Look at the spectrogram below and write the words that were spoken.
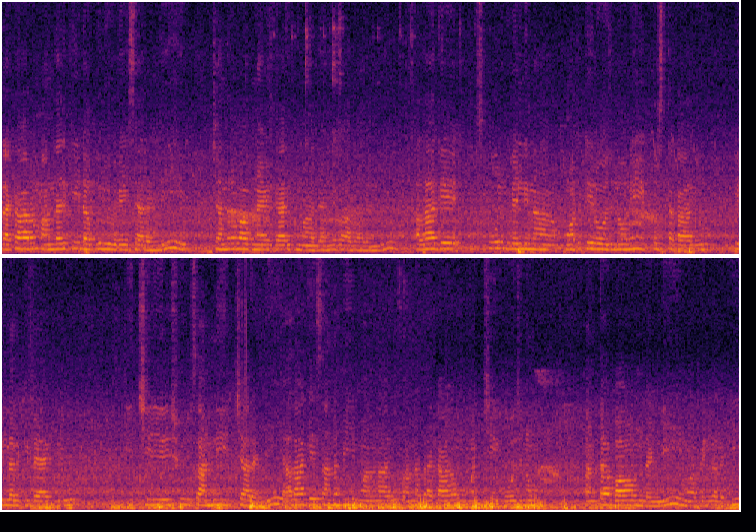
ప్రకారం అందరికీ డబ్బులు వేశారండి. చంద్రబాబు నాయుడు గారికి మా ధన్యవాదాలండి. అలాగే స్కూల్కి వెళ్ళిన మొదటి రోజులోనే పుస్తకాలు పిల్లలకి బ్యాగులు ఇచ్చి షూస్ అన్నీ ఇచ్చారండి. అలాగే సన్నబియ్యం అన్నారు. అన్న ప్రకారం మంచి భోజనం అంతా బాగుందండి మా పిల్లలకి.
